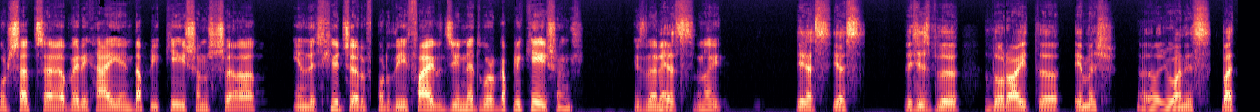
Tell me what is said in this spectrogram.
for such uh, very high-end applications uh, in the future for the 5G network applications. Is that Yes. right? Yes, yes. This is the the right uh, image, uh, Ioannis. But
